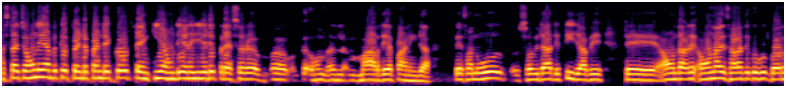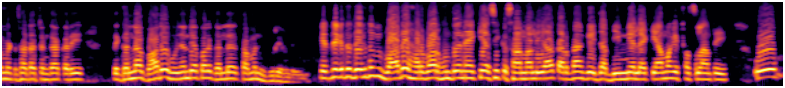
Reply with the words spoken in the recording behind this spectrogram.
ਅਸੀਂ ਤਾਂ ਚਾਹੁੰਦੇ ਆ ਵੀ ਕਿ ਪਿੰਡ ਪਿੰਡ ਇੱਕ ਉਹ ਟੈਂਕੀਆਂ ਹੁੰਦੀਆਂ ਨੇ ਜੀ, ਜਿਹੜੇ ਪ੍ਰੈਸ਼ਰ ਮਾਰਦੇ ਆ ਪਾਣੀ ਦਾ। ਤੇ ਸਾਨੂੰ ਉਹ ਸੁਵਿਧਾ ਦਿੱਤੀ ਜਾਵੇ ਤੇ ਆਉਣ ਵਾਲੇ ਆਉਣ ਵਾਲੇ ਸਾਲਾਂ 'ਚ ਕੋਈ ਗਵਰਨਮੈਂਟ ਸਾਡਾ ਚੰਗਾ ਕਰੇ ਤੇ ਗੱਲਾਂ ਵਾਅਦੇ ਹੋ ਜਾਂਦੇ ਆ ਪਰ ਗੱਲ ਕੰਮ ਨਹੀਂ ਪੂਰੇ ਹੁੰਦੇ ਜੀ। ਕਿਤੇ ਕਿਤੇ ਦੇਖਦੇ ਹੋ ਵੀ ਵਾਅਦੇ ਹਰ ਵਾਰ ਹੁੰਦੇ ਨੇ ਕਿ ਅਸੀਂ ਕਿਸਾਨਾਂ ਲਈ ਆਹ ਕਰ ਦਾਂਗੇ ਜਾਂ ਬੀਮੇ ਲੈ ਕੇ ਆਵਾਂਗੇ ਫਸਲਾਂ ਤੇ। ਉਹ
